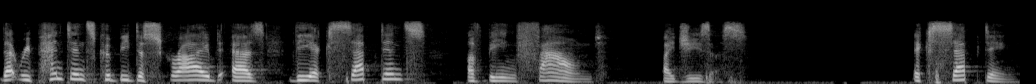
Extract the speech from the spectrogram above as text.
that repentance could be described as the acceptance of being found by Jesus. Accepting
